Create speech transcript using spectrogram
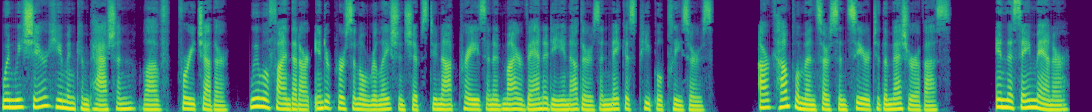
When we share human compassion, love, for each other, we will find that our interpersonal relationships do not praise and admire vanity in others and make us people pleasers. Our compliments are sincere to the measure of us. In the same manner,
